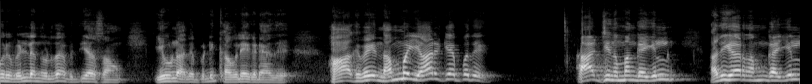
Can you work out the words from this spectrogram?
ஒரு வெள்ளந்தூர் தான் வித்தியாசம். இவ்வளோ அதை பற்றி கவலையே கிடையாது. ஆகவே நம்ம யார் கேட்பது? ஆட்சி நம்ம கையில் அதிகாரம் நம் கையில்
